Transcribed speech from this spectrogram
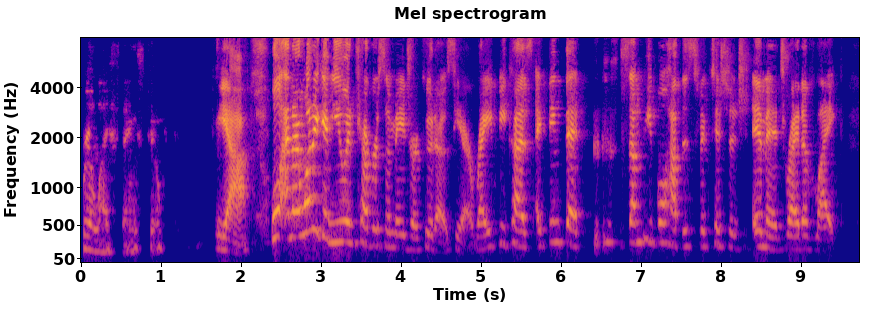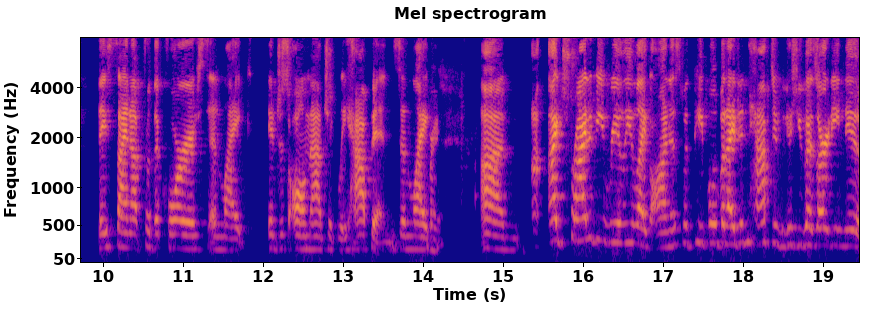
real life things too. Yeah. Well, and I want to give you and Trevor some major kudos here, right? Because I think that some people have this fictitious image, right, of like they sign up for the course and like it just all magically happens. And like, right. Um, I, I, try to be really like honest with people, but I didn't have to because you guys already knew,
